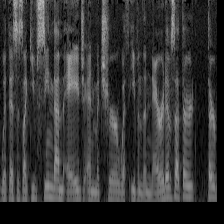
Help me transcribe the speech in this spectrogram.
with this, is like you've seen them age and mature with even the narratives that they're they're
